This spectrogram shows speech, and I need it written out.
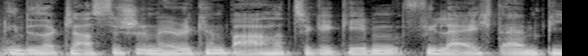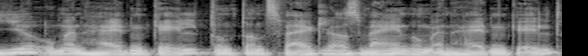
in dieser klassischen American Bar hat sie gegeben, vielleicht ein Bier um ein Heidengeld und dann zwei Glas Wein um ein Heidengeld.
